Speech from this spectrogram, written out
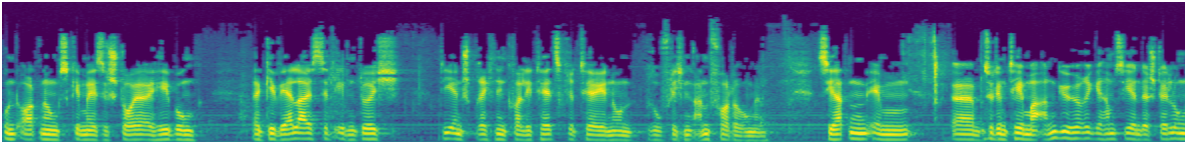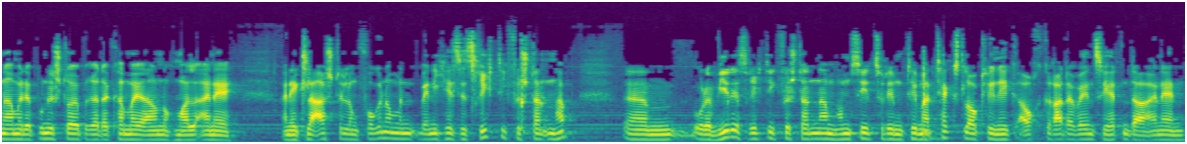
und ordnungsgemäße Steuererhebung äh, gewährleistet, eben durch die entsprechenden Qualitätskriterien und beruflichen Anforderungen. Sie hatten im, äh, zu dem Thema Angehörige, haben Sie in der Stellungnahme der Bundessteuerberaterkammer ja noch mal eine, eine Klarstellung vorgenommen. Wenn ich es jetzt richtig verstanden habe, ähm, oder wir das richtig verstanden haben, haben Sie zu dem Thema Tax Law Klinik auch gerade erwähnt, Sie hätten da einen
